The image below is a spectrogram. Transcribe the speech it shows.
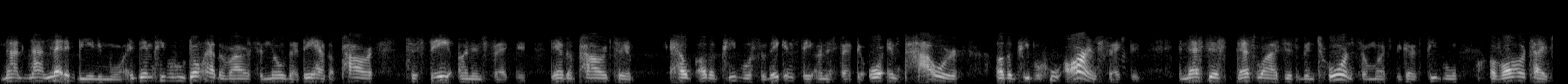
Not not let it be anymore. And then people who don't have the virus to know that they have the power to stay uninfected. They have the power to help other people so they can stay uninfected, or empower other people who are infected and that's just that's why it's just been torn so much because people of all types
